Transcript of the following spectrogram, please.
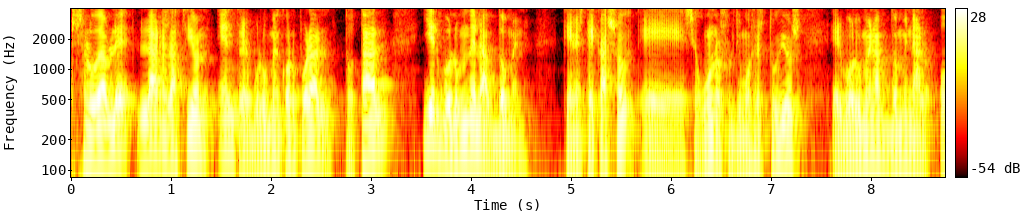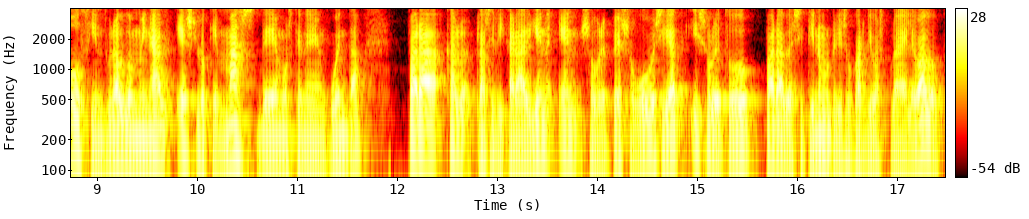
saludable la relación entre el volumen corporal total y el volumen del abdomen, que en este caso, eh, según los últimos estudios, el volumen abdominal o cintura abdominal es lo que más debemos tener en cuenta para clasificar a alguien en sobrepeso u obesidad y sobre todo para ver si tiene un riesgo cardiovascular elevado.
